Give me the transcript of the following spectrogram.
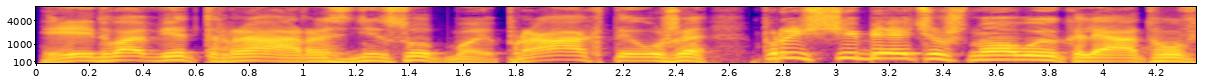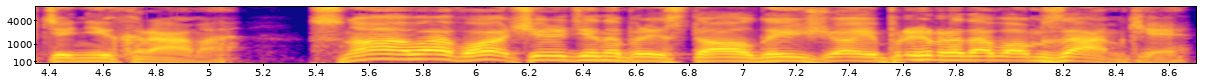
И едва ветра разнесут мой прах, ты уже прощебечешь новую клятву в тени храма. Снова в очереди на престол, да еще и при родовом замке.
